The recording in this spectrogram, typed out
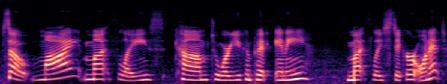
So my monthlies come to where you can put any monthly sticker on it.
